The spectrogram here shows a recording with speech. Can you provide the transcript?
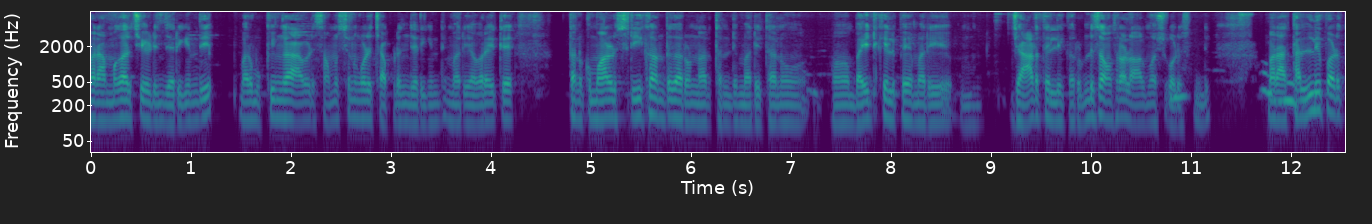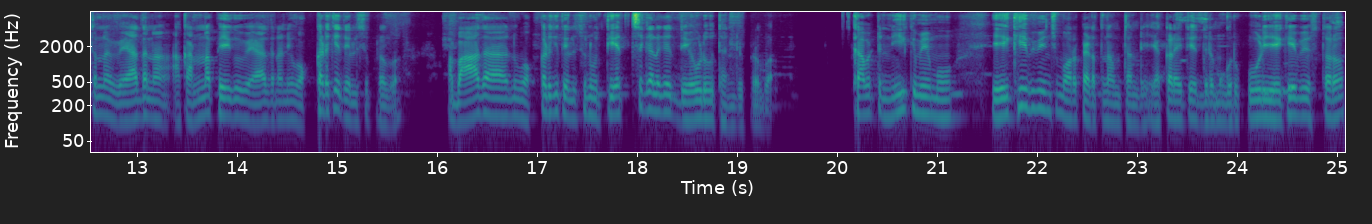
మరి అమ్మగారు చేయడం జరిగింది. మరి ముఖ్యంగా ఆవిడ సమస్యను కూడా చెప్పడం జరిగింది. మరి ఎవరైతే తన కుమారుడు శ్రీకాంత్ గారు ఉన్నారు తండ్రి మరి తను బయటికి వెళ్ళిపోయి మరి జాడ తెలియక రెండు సంవత్సరాలు ఆల్మోస్ట్ గడుస్తుంది. మరి ఆ తల్లి పడుతున్న వేదన ఆ కన్న పేగు వేదనని ఒక్కడికే తెలుసు ప్రభు. ఆ బాధ నువ్వు ఒక్కడికి తెలుసు నువ్వు తీర్చగలిగే దేవుడు తండ్రి ప్రభా. కాబట్టి నీకు మేము ఏకీభవించి మొరపెడుతున్నాం తండ్రి. ఎక్కడైతే ఇద్దరు ముగ్గురు కూడి ఏకీభవిస్తారో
